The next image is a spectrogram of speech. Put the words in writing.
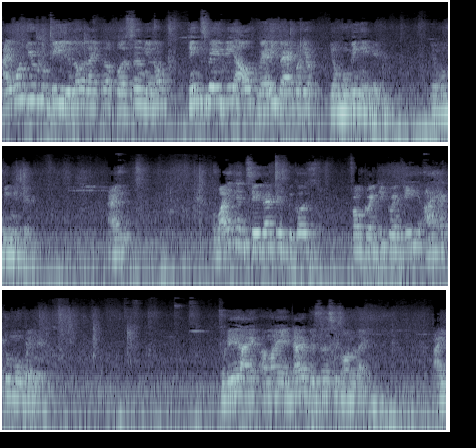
I want you to be, you know, like a person, you know, things may be out very bad, but you're you're moving ahead. You're moving ahead. And why I can say that is because from 2020 I had to move ahead. Today I my entire business is online. I,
